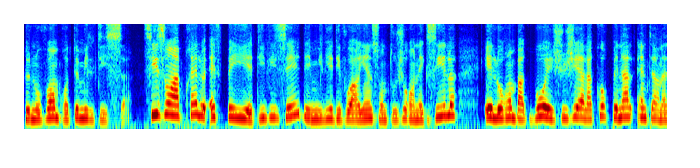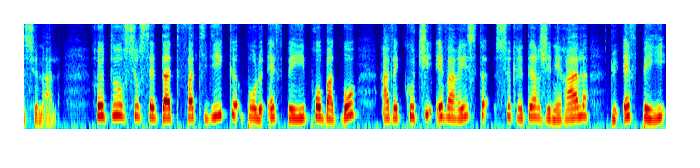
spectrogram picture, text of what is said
de novembre 2010. Six ans après, le FPI est divisé, des milliers d'Ivoiriens sont toujours en exil et Laurent Gbagbo est jugé à la Cour pénale internationale. Retour sur cette date fatidique pour le FPI Pro-Bagbo avec Kochi Evariste, secrétaire général du FPI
